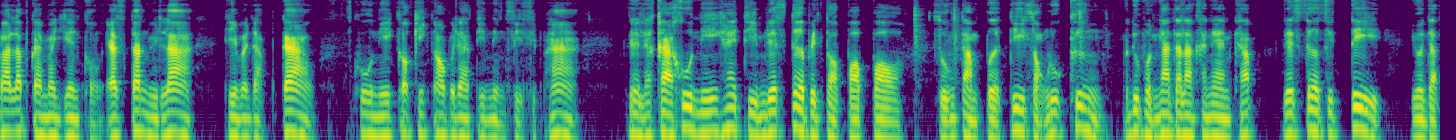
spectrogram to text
บ้านรับการมาเยือนของแอสตันวิลล่าทีมอันดับ 9 คู่นี้ก็คิกเอาเวลาตี1.45เลยราคาคู่นี้ให้ทีมเลสเตอร์เป็นต่อปอปอสูงต่ำเปิดที่ 2 ลูกครึ่ง มาดูผลงานตารางคะแนนครับเลสเตอร์ซิตี้อยู่อันดับ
